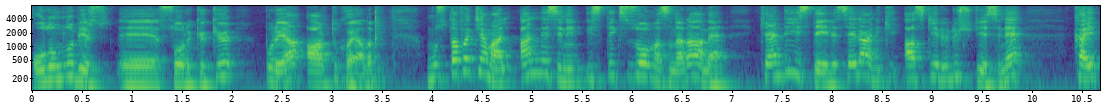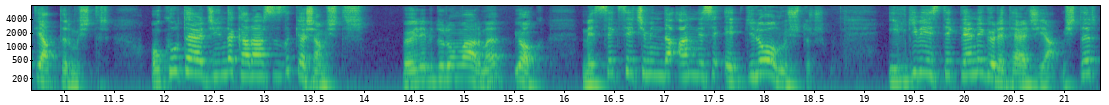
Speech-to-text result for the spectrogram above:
olumlu bir e, soru kökü. Buraya artı koyalım. Mustafa Kemal annesinin isteksiz olmasına rağmen kendi isteğiyle Selanik askeri rüştiyesine kayıt yaptırmıştır. Okul tercihinde kararsızlık yaşamıştır. Böyle bir durum var mı? Yok. Meslek seçiminde annesi etkili olmuştur. İlgi ve isteklerine göre tercih yapmıştır.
